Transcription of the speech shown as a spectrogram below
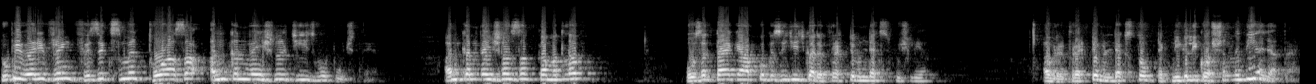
to be very frank physics में थोड़ा सा अनकन्वेंशनल चीज़ वो पूछते हैं। अनकन्वेंशनल का मतलब हो सकता है कि आपको किसी चीज़ का रिफ्रेक्टिव इंडेक्स पूछ लिया। अब रिफ्रेक्टिव इंडेक्स तो टेक्निकली क्वेश्चन में दिया जाता है।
